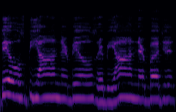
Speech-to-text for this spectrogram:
bills beyond their bills. They're beyond their budget.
